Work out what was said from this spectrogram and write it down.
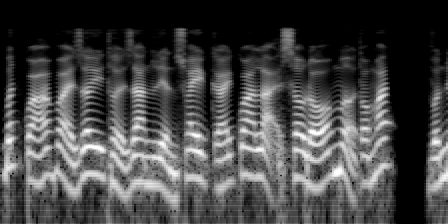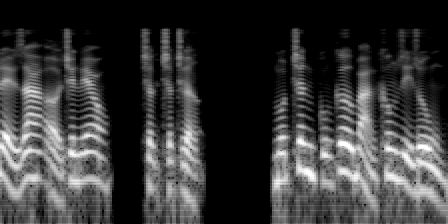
bất quá vài giây thời gian liền xoay cái qua lại sau đó mở to mắt, vấn đề ra ở trên eo, chật chật chật. Một chân cũng cơ bản không gì dùng.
